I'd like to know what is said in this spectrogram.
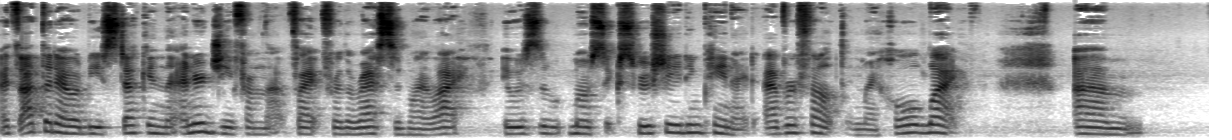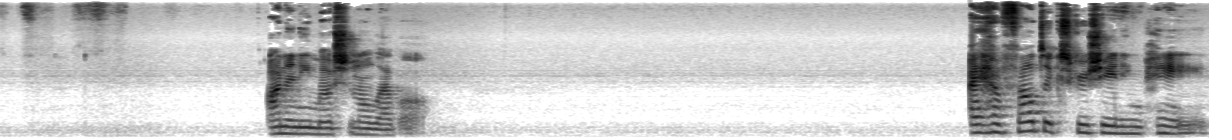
I thought that I would be stuck in the energy from that fight for the rest of my life. It was the most excruciating pain I'd ever felt in my whole life um, on an emotional level. I have felt excruciating pain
